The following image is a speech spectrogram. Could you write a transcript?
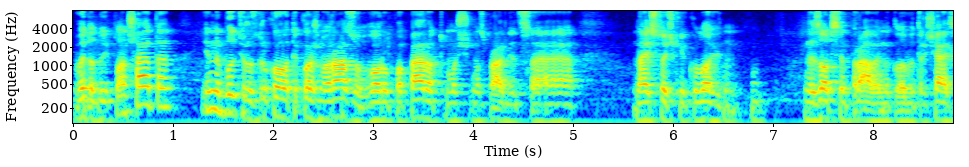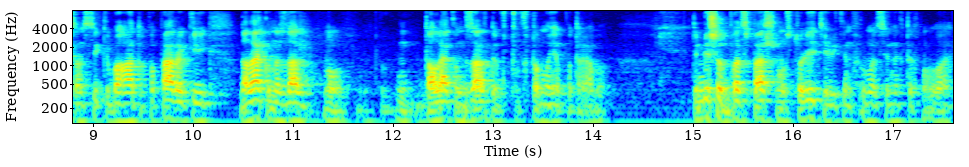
видадуть планшети і не будуть роздруковувати кожного разу гору паперу, тому що насправді це навіть з точки екології не зовсім правильно, коли витрачається настільки багато паперу, який далеко не завжди, ну, далеко не завжди в тому є потреба. Тим більше в 21 столітті вік інформаційних технологій.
